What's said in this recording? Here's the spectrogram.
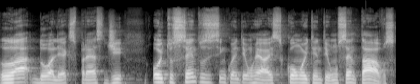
lá do AliExpress de R$ 851,81.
